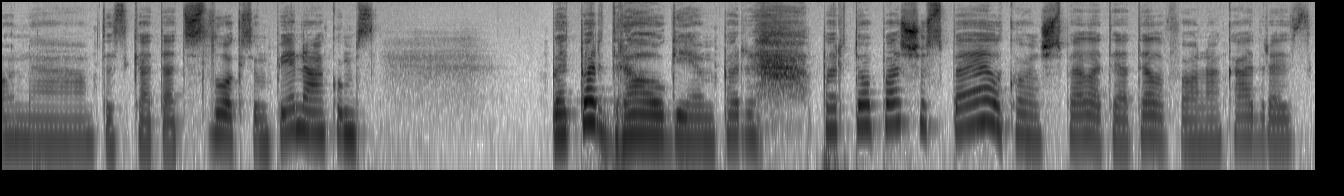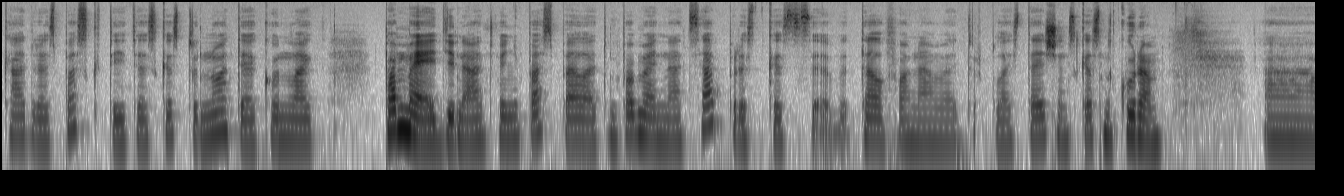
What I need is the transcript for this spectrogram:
Un, uh, tas ir kā tāds sloks un pienākums. Bet par draugiem, par, par to pašu spēli, ko viņš spēlē tajā telefonā, kādreiz, kādreiz paskatīties, kas tur notiek. Un, lai pamēģināt viņu paspēlēt un pamēģināt saprast, kas telefonā vai tur Playstation, kas nu kuram. Uh,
